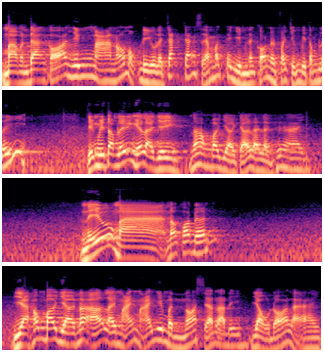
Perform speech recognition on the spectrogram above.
mà mình đang có nhưng mà nói một điều là chắc chắn sẽ mất cái gì mình đang có nên phải chuẩn bị tâm lý. Chuẩn bị tâm lý nghĩa là gì? Nó không bao giờ trở lại lần thứ hai. Nếu mà nó có đến và không bao giờ nó ở lại mãi mãi với mình nó sẽ ra đi. Dầu đó là ai?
